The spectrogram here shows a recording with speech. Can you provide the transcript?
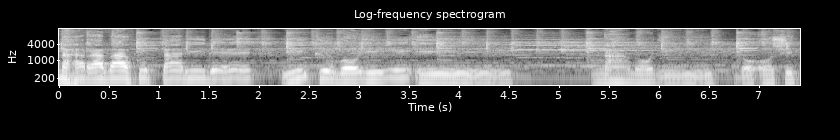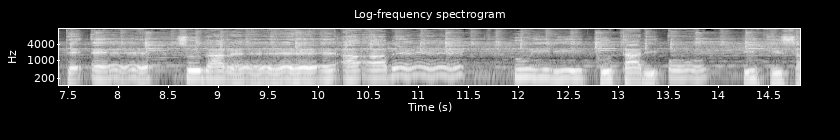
ならば二人で行くもいい。なのにどうしてすだれ雨。不意に二人を引き裂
